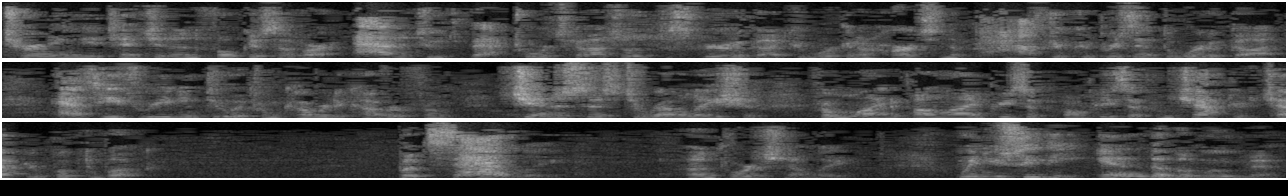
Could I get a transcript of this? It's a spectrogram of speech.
turning the attention and the focus of our attitudes back towards God so that the Spirit of God could work in our hearts and the pastor could present the Word of God as he's reading through it from cover to cover, from Genesis to Revelation, from line upon line, precept upon precept, from chapter to chapter, book to book. But sadly, unfortunately, when you see the end of a movement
